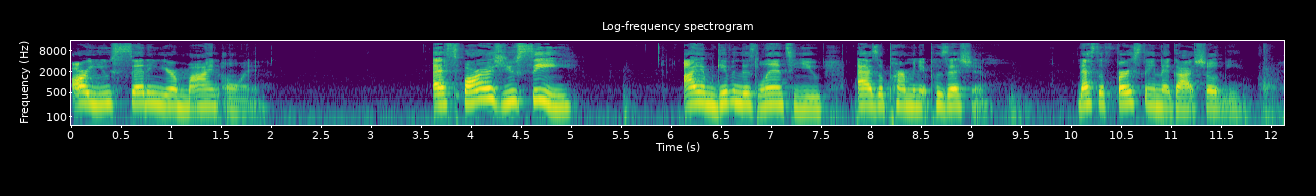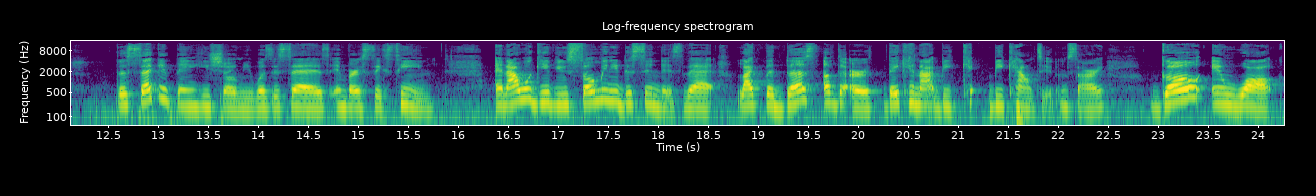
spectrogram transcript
are you setting your mind on? As far as you see, I am giving this land to you as a permanent possession. That's the first thing that God showed me. The second thing he showed me was it says in verse 16, and I will give you so many descendants that, like the dust of the earth, they cannot be, be counted. I'm sorry. Go and walk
